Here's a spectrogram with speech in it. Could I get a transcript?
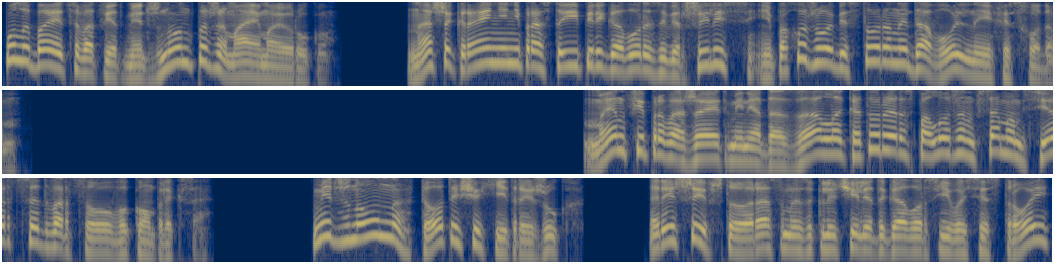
Улыбается в ответ Меджнун, пожимая мою руку. Наши крайне непростые переговоры завершились, и, похоже, обе стороны довольны их исходом. Мэнфи провожает меня до зала, который расположен в самом сердце дворцового комплекса. Миджнун — тот еще хитрый жук. Решив, что раз мы заключили договор с его сестрой,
